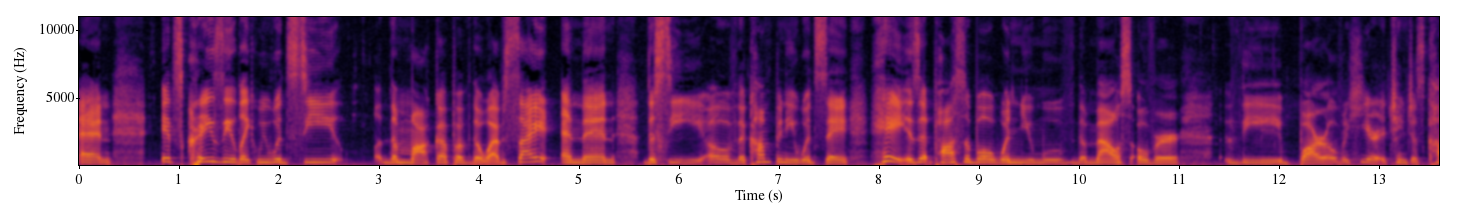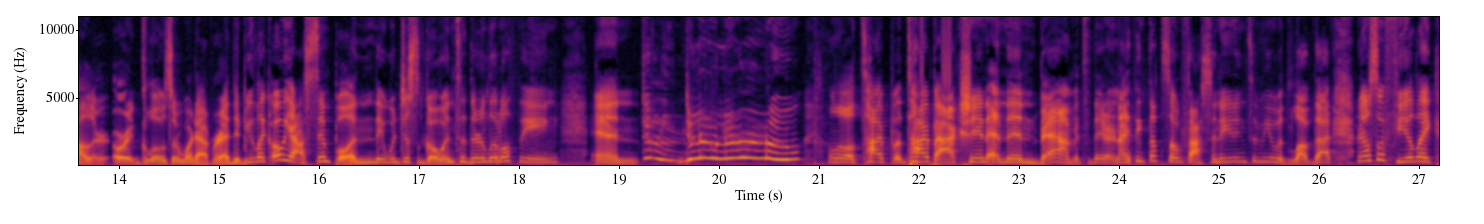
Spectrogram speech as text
and it's crazy. Like we would see the mock-up of the website and then the CEO of the company would say, "Hey, is it possible when you move the mouse over the bar over here it changes color or it glows or whatever?" And they'd be like, "Oh yeah, simple." And they would just go into their little thing and a little type type action and then bam, it's there. And I think that's so fascinating to me. I would love that. And I also feel like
